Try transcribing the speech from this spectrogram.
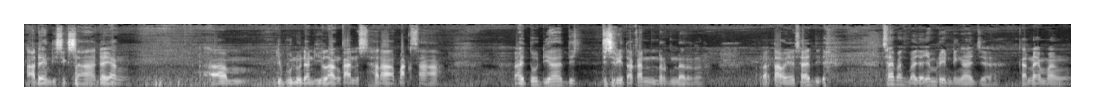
ada yang disiksa, ada yang um, dibunuh dan dihilangkan secara paksa. Nah itu dia di, diceritakan benar-benar nggak tahu ya saya di, saya pas bacanya merinding aja karena emang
